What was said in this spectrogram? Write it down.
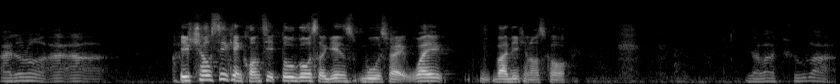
I don't know. I, I if Chelsea can concede two goals against Wolves, right, why Vardy cannot score? yeah lah, true lah.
